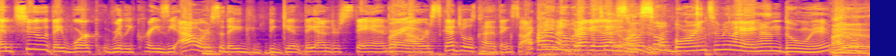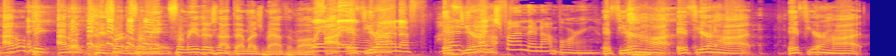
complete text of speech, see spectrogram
And two, they work really crazy hours, so they begin they understand Right. our schedules kind of thing. So I I kind know, of but gravitated that's towards so boring to me. Like I can't do it. I don't. I don't think. I don't. for, for me, for me, there's not that much math involved. when I- they if you're- run a f- if hedge, you're hedge hot- fund, they're not boring. if you're hot, if you're hot, if you're hot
